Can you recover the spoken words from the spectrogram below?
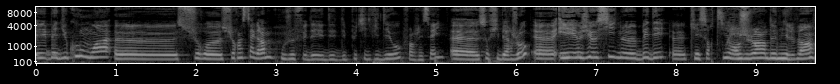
et ben du coup moi euh, sur sur Instagram où je fais des, des- des petites vidéos, enfin j'essaye, Sophie Bergeau. Et j'ai aussi une BD qui est sortie en juin 2020,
